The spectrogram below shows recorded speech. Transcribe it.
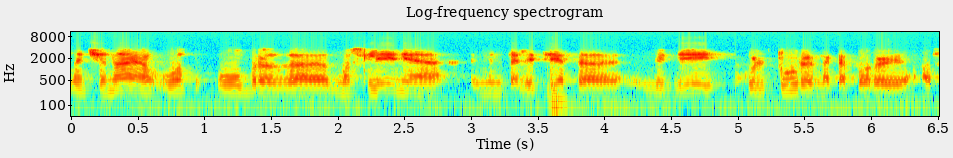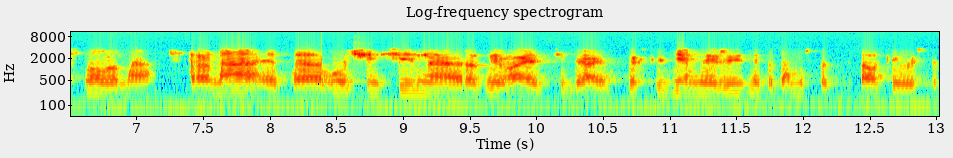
Начиная от образа мышления, менталитета людей, культуры, на которой основана страна, это очень сильно развивает тебя в повседневной жизни, потому что ты сталкиваешься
